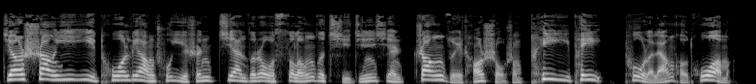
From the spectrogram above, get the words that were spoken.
将上衣一脱，亮出一身腱子肉、四棱子起筋线，张嘴朝手上呸呸吐了两口唾沫，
